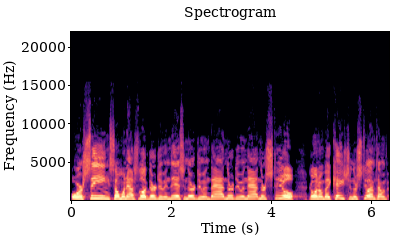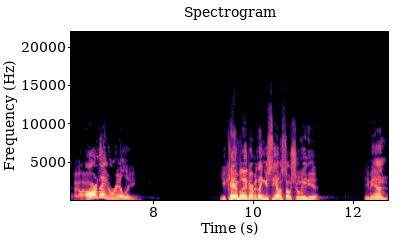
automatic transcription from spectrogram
or seeing someone else, look, they're doing this and they're doing that and they're doing that and they're still going on vacation. They're still having time. Are they really? You can't believe everything you see on social media. Amen?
